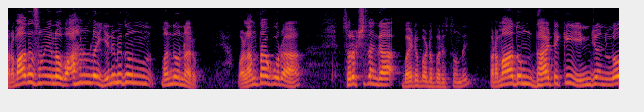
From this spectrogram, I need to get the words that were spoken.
ప్రమాద సమయంలో వాహనంలో ఎనిమిది మంది ఉన్నారు. వాళ్ళంతా కూడా సురక్షితంగా బయటపడ్డ పరిస్థితుంది ప్రమాదం ధాటికి ఇంజన్లో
